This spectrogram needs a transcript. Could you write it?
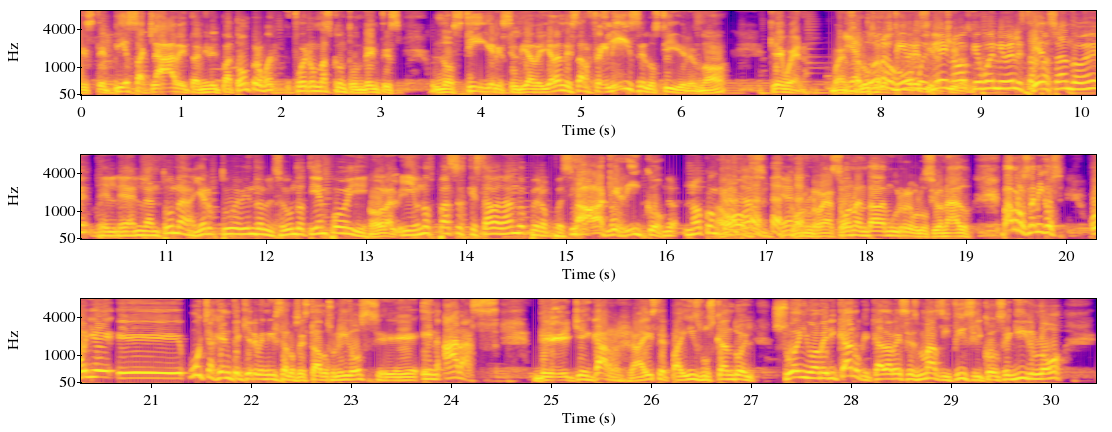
este, pieza clave también el patón, pero bueno, fueron más contundentes los Tigres el día de ayer. Han de estar felices los Tigres, ¿no? Qué bueno. Bueno, y saludos Antuna a los Tigres. muy y bien, ¿no? Qué buen nivel está pasando, ¿eh? El, el Antuna. Ayer estuve viendo el segundo tiempo y, y unos pases que estaba dando, pero pues sí. ¡Ah, no- qué rico! No, no concretaron. Con razón andaba muy revolucionado. Vámonos, amigos. Oye, eh, mucha gente quiere venirse a los Estados Unidos eh, en aras de llegar a este país buscando el sueño americano, que cada vez es más difícil conseguirlo.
